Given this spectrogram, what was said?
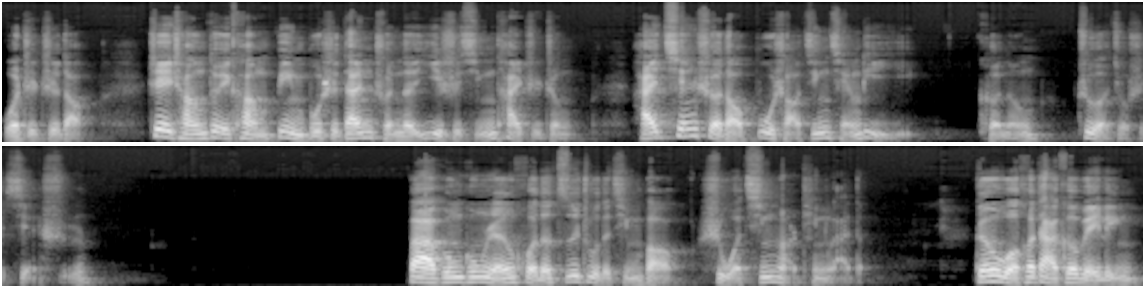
我只知道这场对抗并不是单纯的意识形态之争，还牵涉到不少金钱利益，可能这就是现实。罢工工人获得资助的情报是我亲耳听来的。跟我和大哥为邻，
